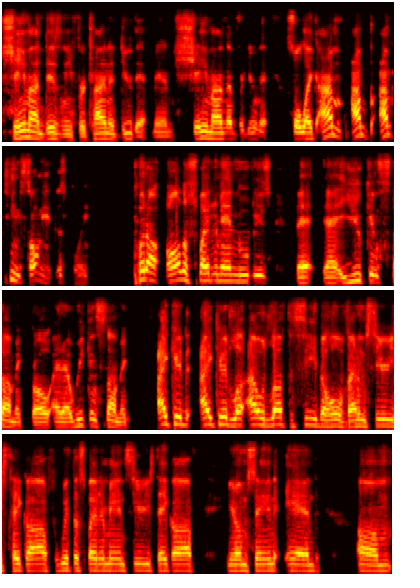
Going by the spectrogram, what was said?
shame on Disney for trying to do that, man. Shame on them for doing it. So like, I'm I'm I'm Team Sony at this point. Put out all the Spider Man movies that that you can stomach, bro, and that we can stomach. I could, I could, lo- I would love to see the whole Venom series take off with the Spider-Man series take off. You know what I'm saying? And, um,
